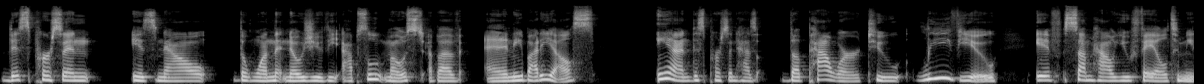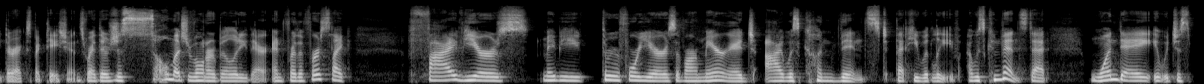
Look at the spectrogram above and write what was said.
This person is now the one that knows you the absolute most above anybody else. And this person has the power to leave you if somehow you fail to meet their expectations, right? There's just so much vulnerability there. And for the first like five years, maybe three or four years of our marriage, I was convinced that he would leave. I was convinced that one day it would just,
